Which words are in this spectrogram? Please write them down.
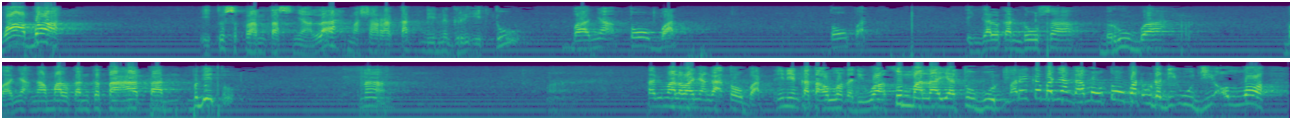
wabah. Itu sepantasnya lah masyarakat di negeri itu banyak tobat. Tobat. Tinggalkan dosa, berubah, banyak ngamalkan ketaatan, begitu. Nah, tapi malah banyak nggak tobat. Ini yang kata Allah tadi, wa tubun. Mereka banyak nggak mau tobat, udah diuji Allah.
